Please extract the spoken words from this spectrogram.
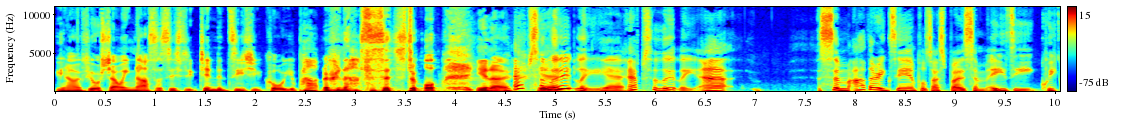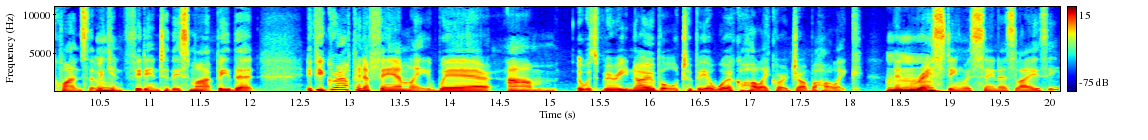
you know, if you're showing narcissistic tendencies, you call your partner a narcissist, or you know, Absolutely. yeah. Absolutely. Uh, some other examples, I suppose, some easy, quick ones that we Mm. can fit into this might be that if you grew up in a family where um, it was very noble to be a workaholic or a jobaholic Mm-hmm. and resting was seen as lazy,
